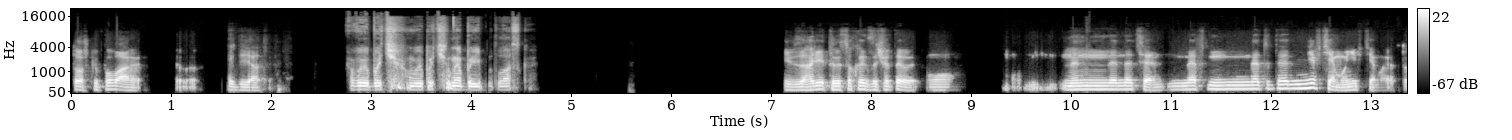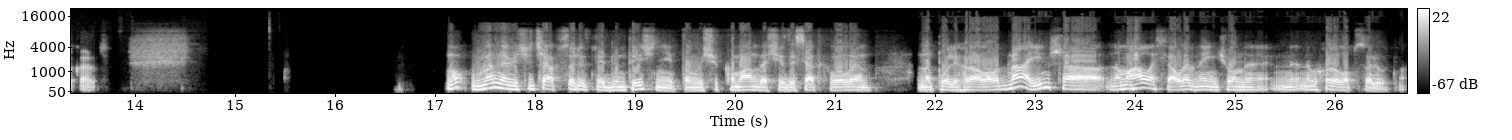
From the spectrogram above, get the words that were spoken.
трошки поваги треба приділяти. Вибач, вибач, не бий, будь ласка. І взагалі три сухих за чотири. Тому ну, не, не, не це, не, не, не, не в тему, не в тему, як то кажуть. Ну, в мене відчуття абсолютно ідентичні, тому що команда 60 хвилин на полі грала одна, інша намагалася, але в неї нічого не, не, не виходило абсолютно.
